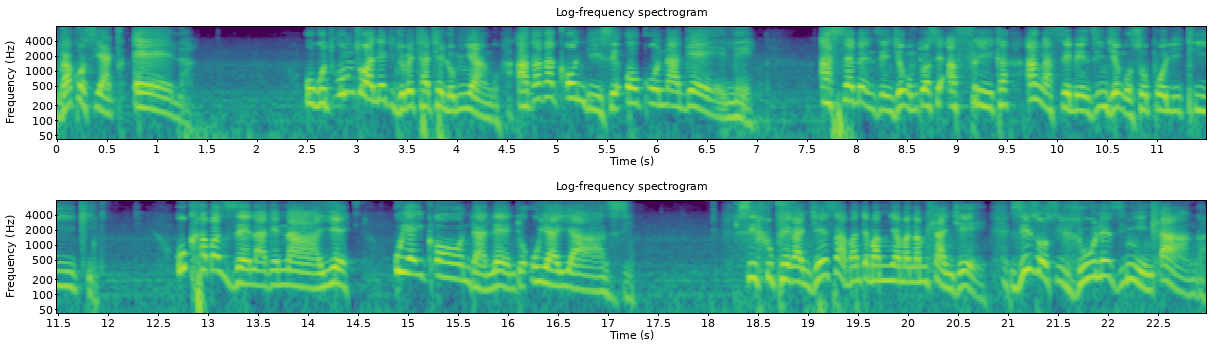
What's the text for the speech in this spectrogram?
Ngakho siyacela ukuthi umthwaledi nje bethathe lo mnyango akakaqondise okonakele asebenze njengomuntu waseAfrika angasebenzi njengosopolitiki. Ukhabazela ke naye uyayiqonda lento uyayazi. Sihlupheka nje sabantu abamnyama namhlanje zizosidlula ezinye inhlanga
